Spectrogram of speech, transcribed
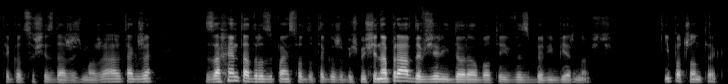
tego, co się zdarzyć może, ale także zachęta, drodzy Państwo, do tego, żebyśmy się naprawdę wzięli do roboty i wyzbyli bierności. I początek.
